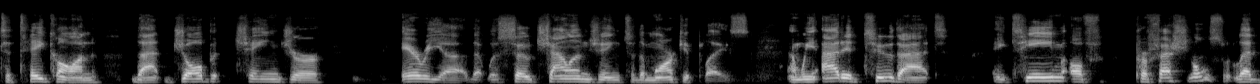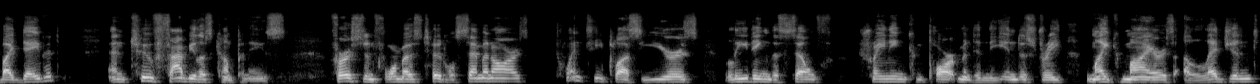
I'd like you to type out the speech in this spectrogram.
to take on that job changer area that was so challenging to the marketplace. And we added to that a team of professionals led by David and two fabulous companies. First and foremost, Total Seminars, 20 plus years leading the self training compartment in the industry. Mike Meyers, a legend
